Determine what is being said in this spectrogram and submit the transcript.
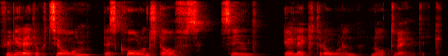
Für die Reduktion des Kohlenstoffs sind Elektronen notwendig.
